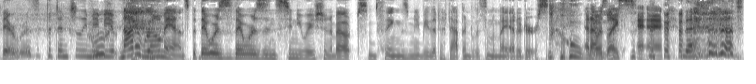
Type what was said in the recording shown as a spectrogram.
There was potentially maybe a, not a romance, but there was there was insinuation about some things maybe that had happened with some of my editors, and I was like, goodness. eh, eh. that's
